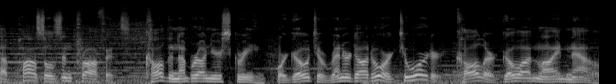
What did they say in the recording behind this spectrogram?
Apostles and Prophets. Call the number on your screen or go to Renner.org to order. Call or go online now.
